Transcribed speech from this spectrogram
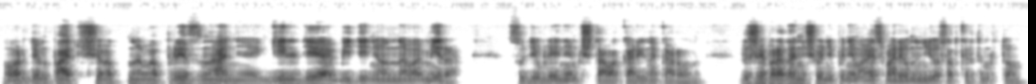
Орден почетного признания гильдии объединенного мира. С удивлением читала Карина Корона. Рыжая борода, ничего не понимая, смотрел на нее с открытым ртом.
